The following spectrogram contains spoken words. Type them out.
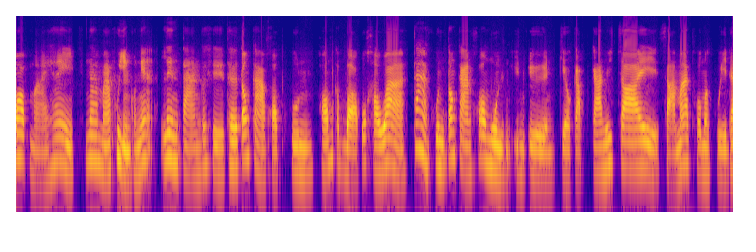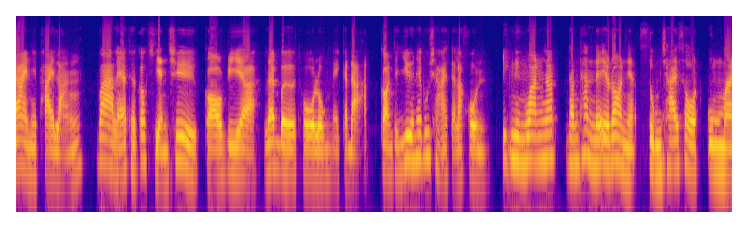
มอบหมายให้หน้าม้าผู้หญิงคนนี้เล่นตามก็คือ เธอต้องกล่าวขอบคุณ พร้อมกับบอกพวกเขาว่า ถ้าคุณต้องการข้อมูลอื่น ๆ เกี่ยวกับการวิจัย สามารถโทรมาคุยได้ในภายหลัง ว่าแล้วเธอก็เขียนชื่อกอเรีย และเบอร์โทรลงในกระดาษ ก่อนจะยื่นให้ผู้ชายแต่ละคน อีกหนึ่งวันครับ ดันทันและเอรอนเนี่ย สุ่มชายโสดกลุ่มใหม่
